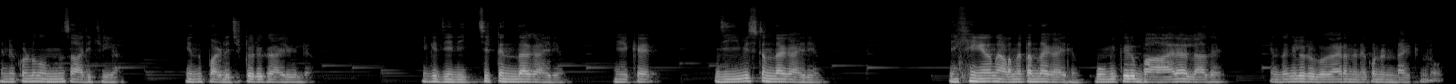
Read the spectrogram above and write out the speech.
എന്നെക്കൊണ്ടൊന്നും സാധിക്കില്ല എന്ന് പഠിച്ചിട്ടൊരു കാര്യമില്ല. എനിക്ക് ജനിച്ചിട്ട് എന്താ കാര്യം? നീയൊക്കെ ജീവിച്ചിട്ട് എന്താ കാര്യം? നിനക്ക് ഇങ്ങനെ നടന്നിട്ട് എന്താ കാര്യം? ഭൂമിക്കൊരു ഭാരമല്ലാതെ എന്തെങ്കിലും ഒരു ഉപകാരം നിന്നെക്കൊണ്ട് ഉണ്ടായിട്ടുണ്ടോ?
